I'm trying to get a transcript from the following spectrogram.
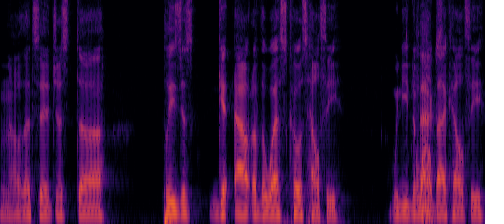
No, that's it. Just uh, please just get out of the West Coast healthy. We need Noel Facts. back healthy,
